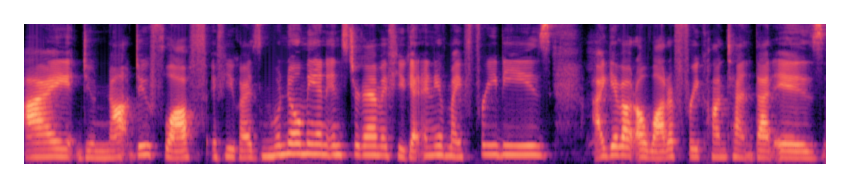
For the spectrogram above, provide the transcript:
I do not do fluff. If you guys know me on Instagram, if you get any of my freebies, I give out a lot of free content that is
